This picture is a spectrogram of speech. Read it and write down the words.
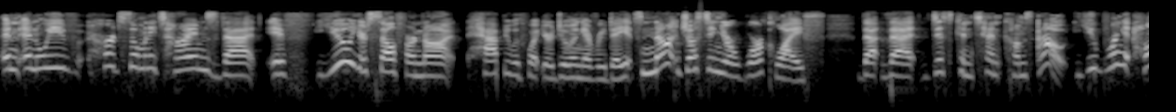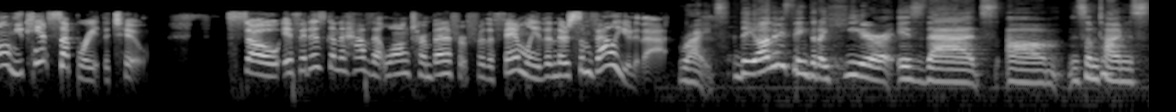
And and we've heard so many times that if you yourself are not happy with what you're doing every day, it's not just in your work life that that discontent comes out. You bring it home. You can't separate the two. So if it is going to have that long-term benefit for the family, then there's some value to that. Right. The other thing that I hear is that um, sometimes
